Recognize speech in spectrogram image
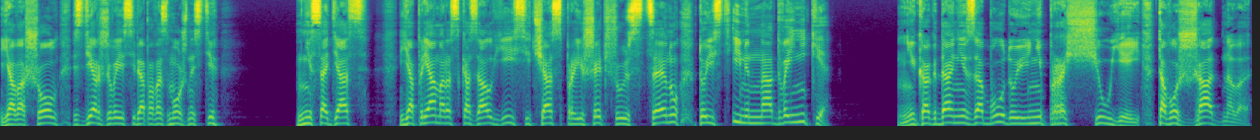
Я вошел, сдерживая себя по возможности. Не садясь, я прямо рассказал ей сейчас происшедшую сцену, то есть именно о двойнике. Никогда не забуду и не прощу ей того жадного,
